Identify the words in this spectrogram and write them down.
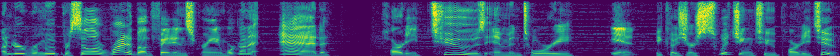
under remove Priscilla, right above fade in screen, we're going to add party two's inventory in because you're switching to party two.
